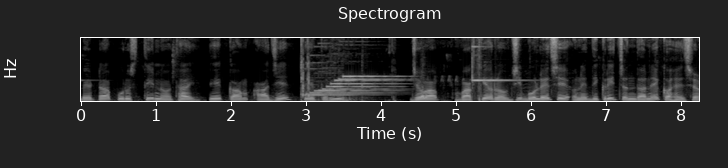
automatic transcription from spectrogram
બેટા પુરુષથી ન થાય તે કામ આજે તે કર્યું. જવાબ, વાક્ય રવજી બોલે છે અને દીકરી ચંદાને કહે છે.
